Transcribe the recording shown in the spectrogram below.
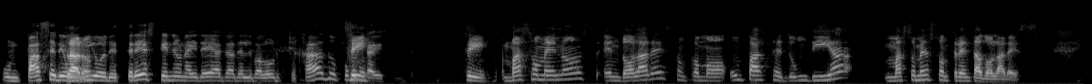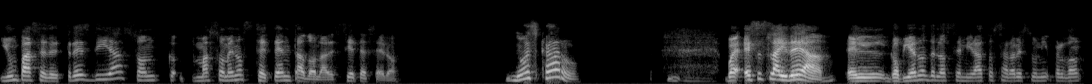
¿Un pase de un envío de tres tiene una idea ya del valor fijado? ¿Cómo sí. eso? Sí, más o menos en dólares son como un pase de un día, más o menos son 30 dólares. Y un pase de tres días son más o menos 70 dólares, 7-0. No es caro. Bueno, esa es la idea. El gobierno de los Emiratos Árabes Unidos, perdón,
